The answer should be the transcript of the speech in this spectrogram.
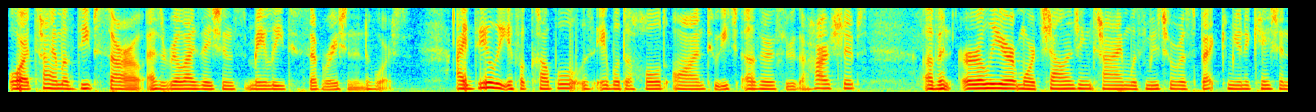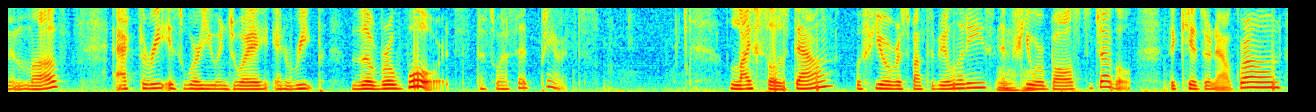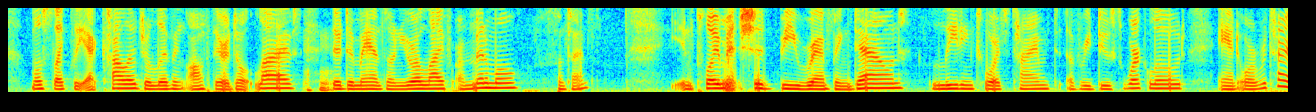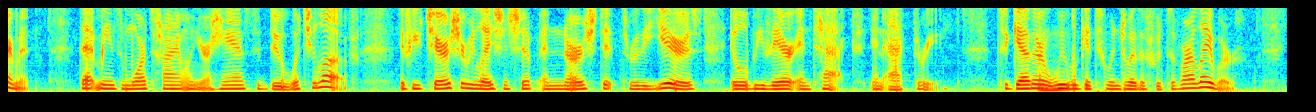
or a time of deep sorrow as realizations may lead to separation and divorce. Ideally, if a couple is able to hold on to each other through the hardships of an earlier, more challenging time with mutual respect, communication, and love, Act 3 is where you enjoy and reap the rewards. That's why I said parents. Life slows down with fewer responsibilities and mm-hmm. fewer balls to juggle. The kids are now grown, most likely at college or living off their adult lives. Mm-hmm. Their demands on your life are minimal sometimes. Employment should be ramping down, leading towards time of reduced workload and or retirement. That means more time on your hands to do what you love. If you cherish your relationship and nourished it through the years, it will be there intact in Act 3. Together, we mm-hmm. will get to enjoy the fruits of our labor.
